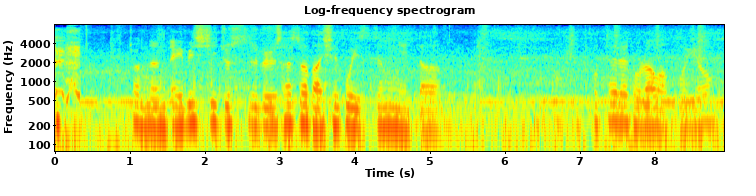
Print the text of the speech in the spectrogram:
저는 ABC 주스를 사서 마시고 있습니다. 호텔에 돌아왔고요.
